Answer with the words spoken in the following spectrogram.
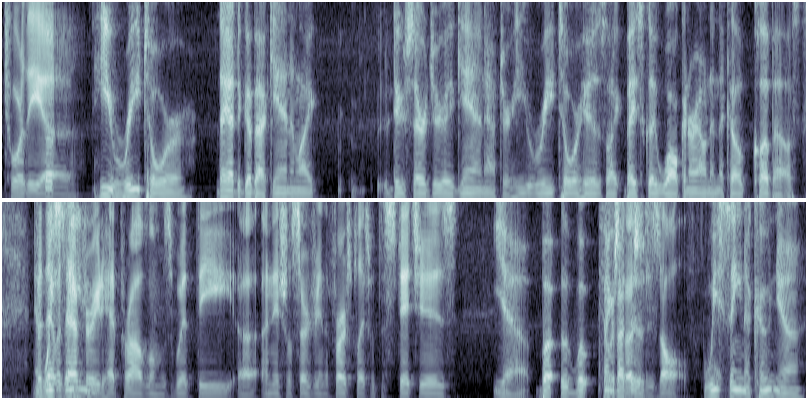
tore the uh, he retore. They had to go back in and like do surgery again after he retore his like basically walking around in the club, clubhouse. But that was seen- after he'd had problems with the uh, initial surgery in the first place with the stitches. Yeah, but uh, what, think about this. dissolve. We seen Acuna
